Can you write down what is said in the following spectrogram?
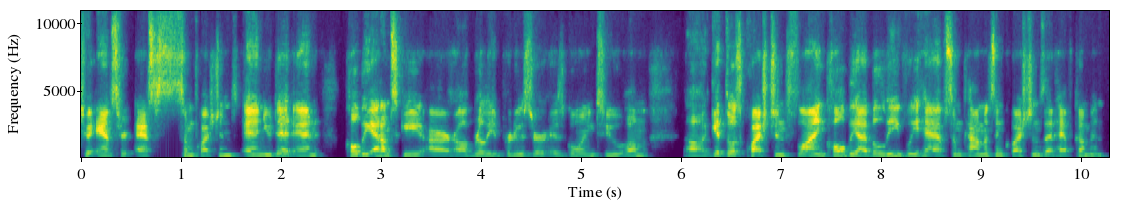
to answer ask some questions, and you did. And Colby Adamski, our uh, brilliant producer, is going to um, uh, get those questions flying. Colby, I believe we have some comments and questions that have come in.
